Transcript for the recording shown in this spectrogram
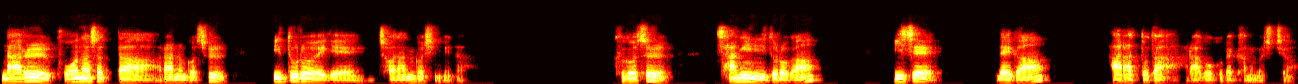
나를 구원하셨다라는 것을 이두로에게 전한 것입니다. 그것을 장인 이두로가 이제 내가 알았도다라고 고백하는 것이죠.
